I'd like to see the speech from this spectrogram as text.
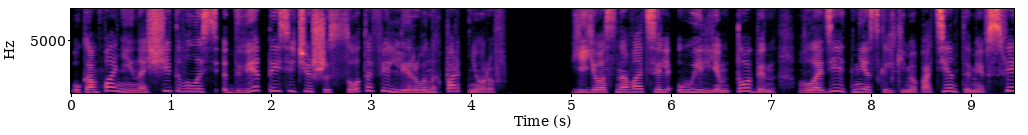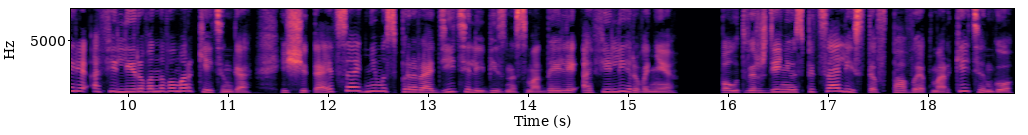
у компании насчитывалось 2600 аффилированных партнеров. Ее основатель Уильям Тобин владеет несколькими патентами в сфере аффилированного маркетинга и считается одним из прародителей бизнес-модели аффилирования. По утверждению специалистов по веб-маркетингу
